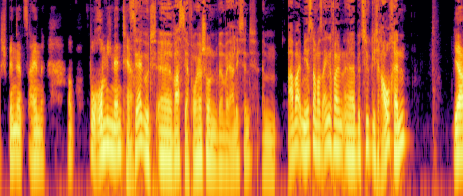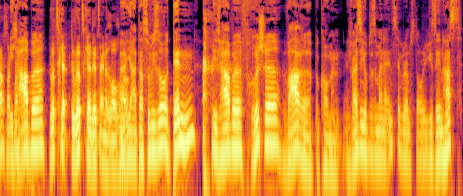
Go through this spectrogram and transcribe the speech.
ich bin jetzt ein prominenter. Sehr gut. Äh, War es ja vorher schon, wenn wir ehrlich sind. Ähm, aber mir ist noch was eingefallen äh, bezüglich Rauchen. Ja, sag ich mal. habe. Du würdest, du würdest gerne jetzt eine rauchen, äh? Ja, das sowieso, denn ich habe frische Ware bekommen. Ich weiß nicht, ob du es in meiner Instagram-Story gesehen hast.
